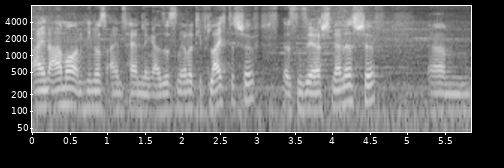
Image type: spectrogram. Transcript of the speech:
ein Armor und minus 1 Handling. Also es ist ein relativ leichtes Schiff. Es ist ein sehr schnelles Schiff. Ähm,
